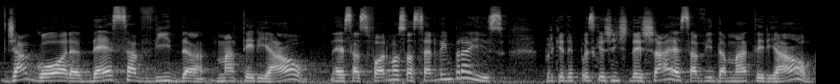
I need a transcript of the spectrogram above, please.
de agora, dessa vida material, essas formas só servem para isso. Porque depois que a gente deixar essa vida material,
